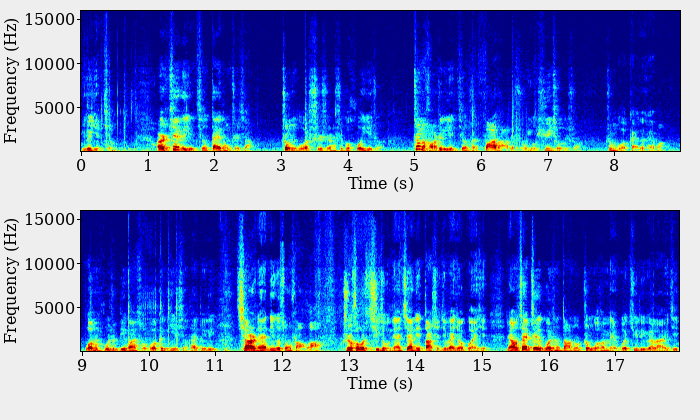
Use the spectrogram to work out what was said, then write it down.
一个引擎。而这个引擎带动之下，中国事实上是个获益者。正好这个引擎很发达的时候，有需求的时候，中国改革开放，我们不是闭关锁国跟意识形态对立。七二年尼克松访华之后，七九年建立大使级外交关系，然后在这个过程当中，中国和美国距离越来越近，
